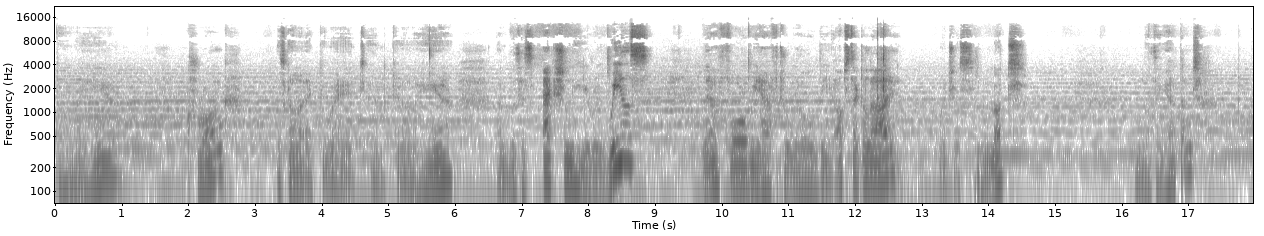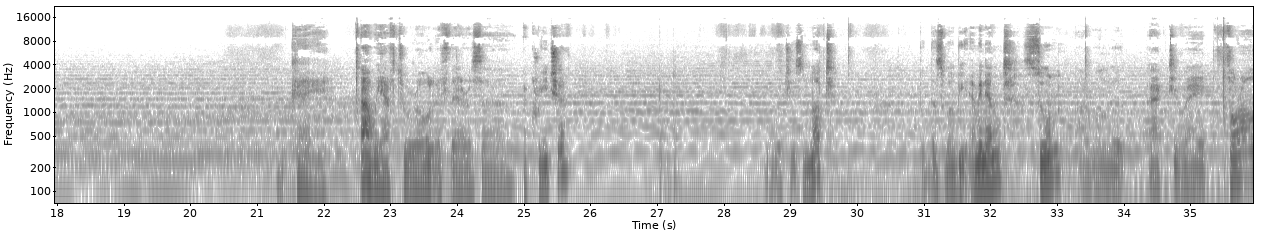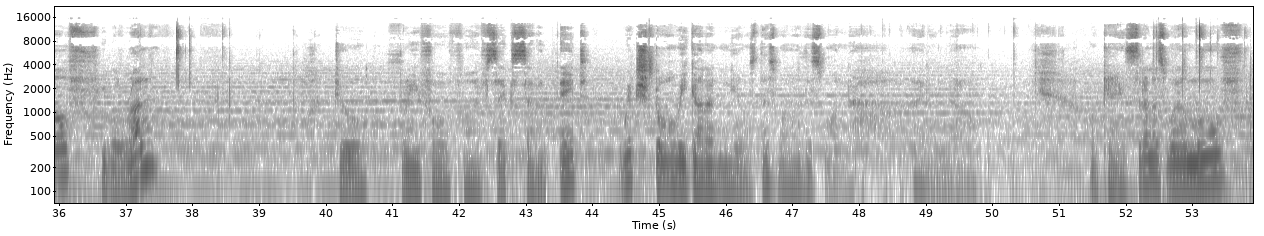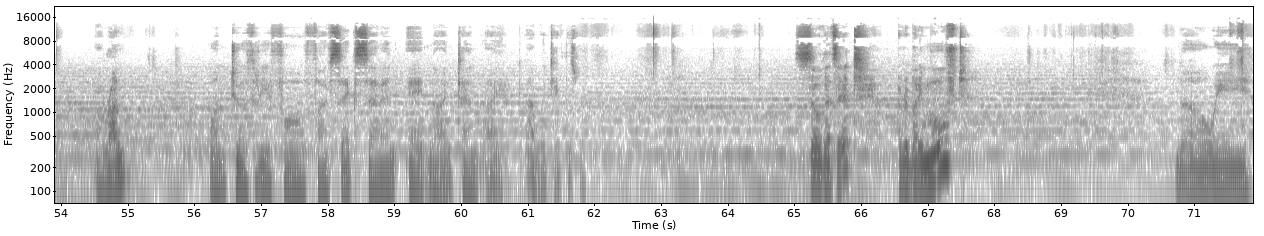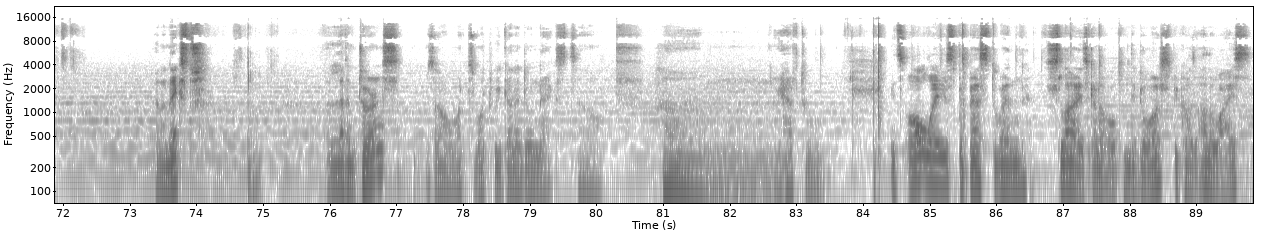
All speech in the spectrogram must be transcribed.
over here. Kronk is gonna activate and go here. And with his action, he reveals. Therefore, we have to roll the obstacle die, which is not. Nothing happened. Okay. Ah, we have to roll if there is a, a creature, which is not, but this will be eminent soon. I will activate Thoralf, he will run. Two, three, four, five, six, seven, eight. Which door we gonna use? This one or this one? I don't Okay, Citadulus will move or run. One, two, three, four, five, six, seven, eight, nine, ten. I I would take this one. So that's it. Everybody moved. Now we And the next 11 turns. So what's what we gonna do next? So um, we have to. It's always the best when Sly is gonna open the doors because otherwise,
